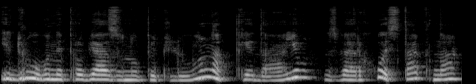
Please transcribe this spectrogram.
і другу непров'язану петлю накидаю зверху, ось так на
